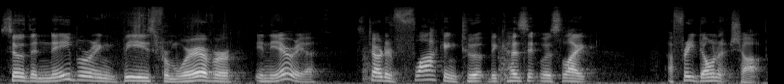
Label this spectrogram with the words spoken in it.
So the neighboring bees from wherever in the area started flocking to it because it was like a free donut shop.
